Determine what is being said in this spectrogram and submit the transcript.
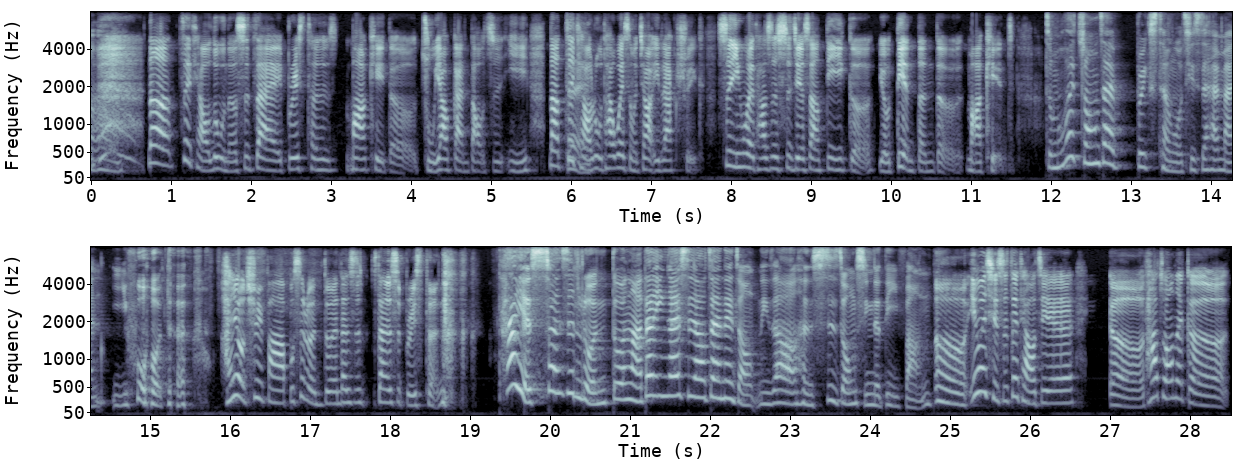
那这条路呢是在 Bristol Market 的主要干道之一。那这条路它为什么叫 Electric？是因为它是世界上第一个有电灯的 Market。怎么会装在 Brixton？我其实还蛮疑惑的。很有趣吧？不是伦敦，但是但是是 Brixton，。它也算是伦敦啦，但应该是要在那种你知道很市中心的地方。呃，因为其实这条街。呃，他装那个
